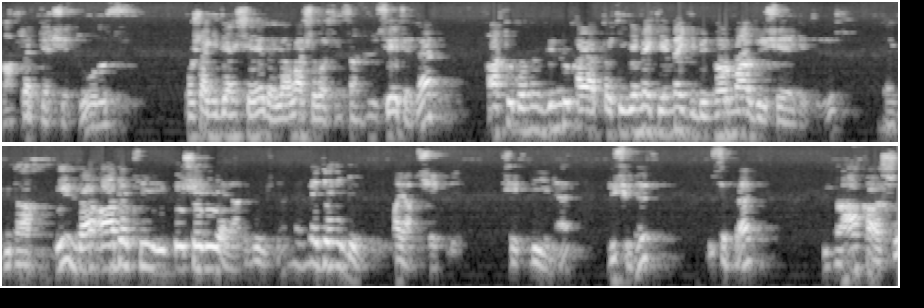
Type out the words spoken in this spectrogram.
Gaflet dehşetli olur. Hoşa giden şeye de yavaş yavaş insan ünsiyet eder. Artık onun günlük hayattaki yemek yeme gibi normal bir şeye getirir. Yani günah değil de adeti beşeriye yani bu işte medeni bir hayat şekli şekliyle düşünür. Bu sefer günaha karşı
